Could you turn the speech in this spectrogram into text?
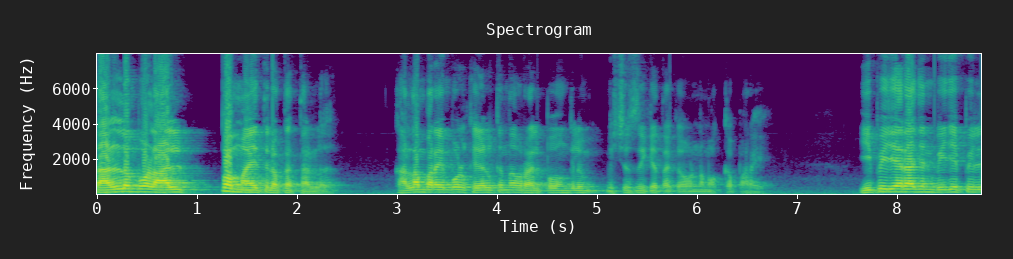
തള്ളുമ്പോൾ അല്പം മയത്തിലൊക്കെ തള്ളു. കള്ളം പറയുമ്പോൾ കേൾക്കുന്നവർ അല്പമെങ്കിലും വിശ്വസിക്കത്തക്ക വണ്ണമൊക്കെ പറയും. E P Jayarajan B J പിയിൽ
